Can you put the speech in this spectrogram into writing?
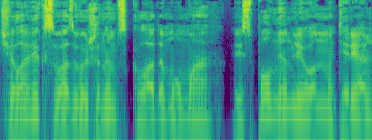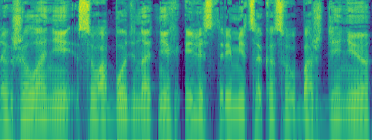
Человек с возвышенным складом ума, исполнен ли он материальных желаний, свободен от них или стремится к освобождению,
